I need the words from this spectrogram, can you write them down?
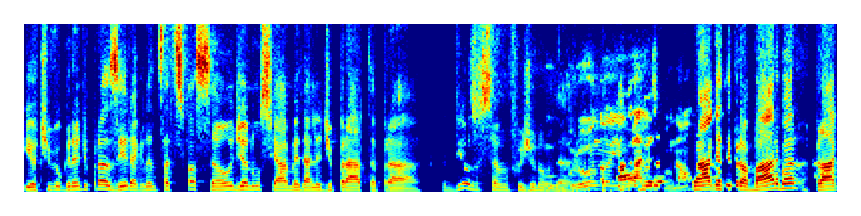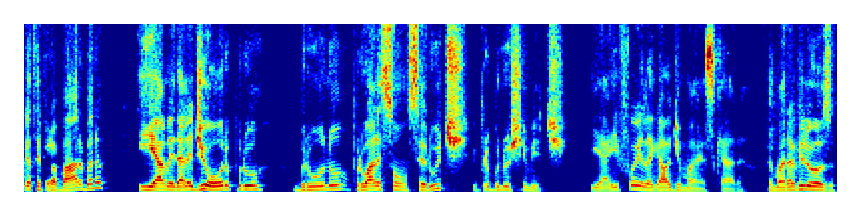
E eu tive o grande prazer, a grande satisfação de anunciar a medalha de prata para. Meu Deus do céu, me fugiu o nome O dela. Bruno e o Alisson, não? Pra Agatha e pra Bárbara, pra Agatha e pra Bárbara, e a medalha de ouro pro Bruno, pro Alisson Ceruti e pro Bruno Schmidt. E aí foi legal demais, cara. Foi maravilhoso.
